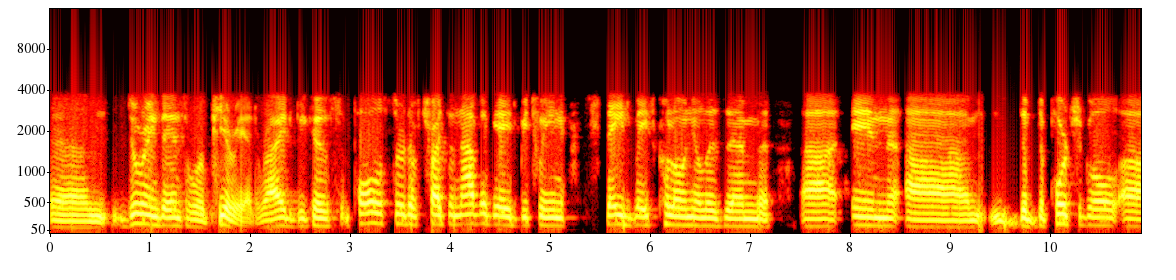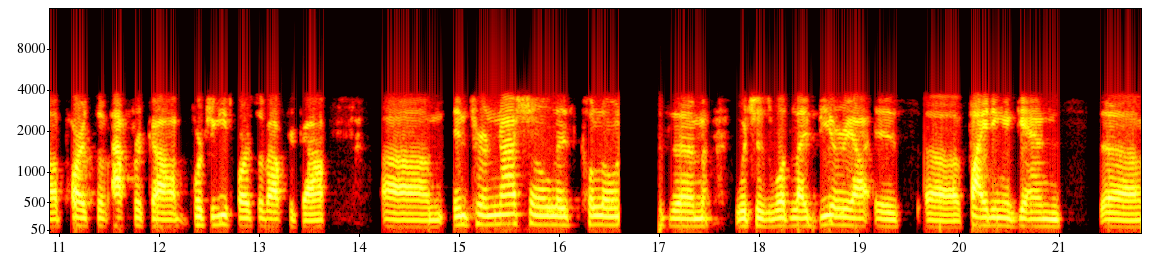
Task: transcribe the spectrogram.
um, during the interwar period, right? Because Paul sort of tried to navigate between state-based colonialism uh, in um, the, the, Portugal uh, parts of Africa, Portuguese parts of Africa, um, internationalist colonialism which is what Liberia is uh, fighting against uh,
